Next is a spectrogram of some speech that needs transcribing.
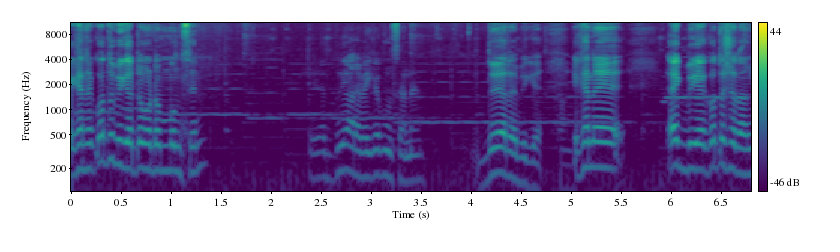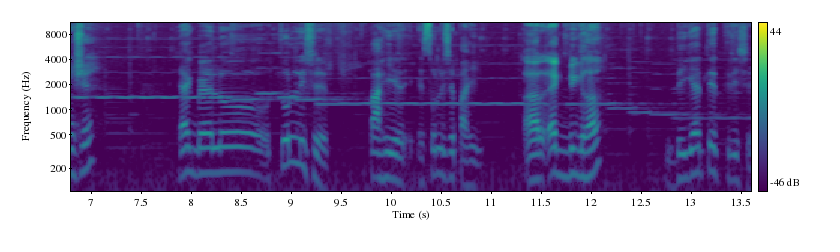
এখানে কত বিঘা টমেটো বুনছেন? এটা দুই আড়াই বিঘা পৌঁছে না। দুই আড়াই বিঘা। এখানে এক বিঘা কত শতাংশে? এক বিঘা হলো চল্লিশের পাহি চল্লিশে পাহি। আর এক বিঘা? বিঘা তেত্রিশে।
